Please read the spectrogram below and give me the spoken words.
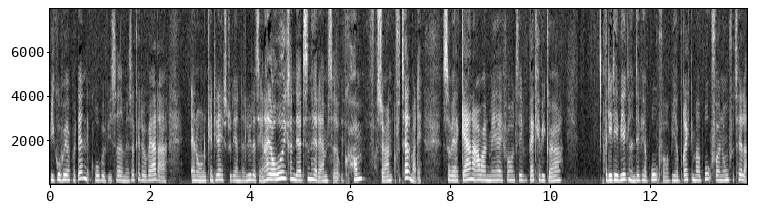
vi kunne høre på den gruppe, vi sad med, så kan det jo være, der er nogle kandidatstuderende, der lytter og tænker, nej, det er overhovedet ikke sådan, det er, det er sådan her, det er, men så kom for Søren og fortæl mig det. Så vil jeg gerne arbejde med jer i forhold til, hvad kan vi gøre? Fordi det er i virkeligheden det, vi har brug for. Vi har rigtig meget brug for, at nogen fortæller,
